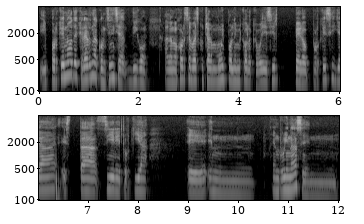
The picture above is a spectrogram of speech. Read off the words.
y, ¿por qué no?, de crear una conciencia. Digo, a lo mejor se va a escuchar muy polémico lo que voy a decir, pero ¿por qué si ya está Siria y Turquía eh, en, en, ruinas, en,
